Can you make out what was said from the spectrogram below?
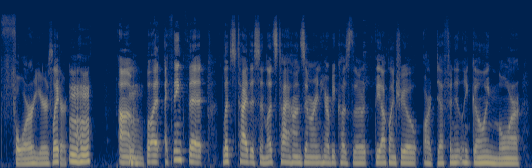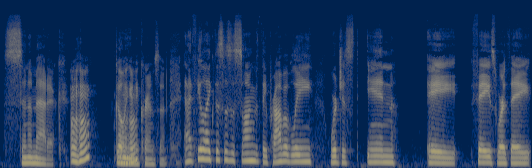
four years later. Mm-hmm. Um, But I think that let's tie this in. Let's tie Hans Zimmer in here because the the Alkaline Trio are definitely going more cinematic. Mm-hmm. Going mm-hmm. into Crimson, and I feel like this is a song that they probably were just in a phase where they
